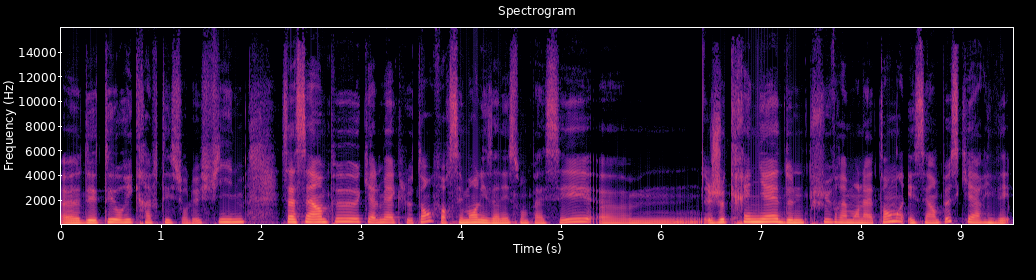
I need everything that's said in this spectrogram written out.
des théories craftées sur le film. Ça s'est un peu calmé avec le temps. Forcément, les années sont passées. Je craignais de ne plus vraiment l'attendre et c'est un peu ce qui est arrivé.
